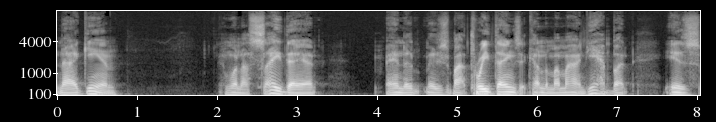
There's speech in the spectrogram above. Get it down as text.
Now, again, when I say that, and there's about three things that come to my mind. Yeah, but is,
